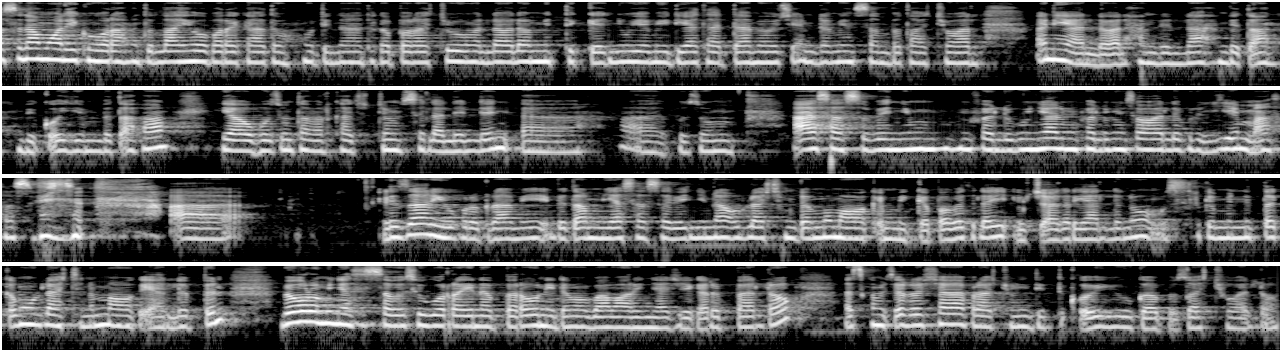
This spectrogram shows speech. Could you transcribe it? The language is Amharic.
አሰላሙ አሌይኩም ወራህመቱላሂ ወበረካቱ። ውድና ተከበራችሁ መላው ዓለም የምትገኙ የሚዲያ ታዳሚዎች እንደምን ሰንበታችኋል? እኔ ያለው አልሐምዱሊላህ በጣም ቢቆይም በጠፋም ያው ብዙም ተመልካቾችም ስለሌለኝ ብዙም አያሳስበኝም። ይፈልጉኛል የሚፈልጉኝ ሰው አለ ብዬም አያሳስበኝ የዛሬው ፕሮግራሜ በጣም ያሳሰበኝና ሁላችንም ደግሞ ማወቅ የሚገባው በተለይ ውጭ ሀገር ያለ ነው ስልክ የምንጠቀሙ ሁላችንም ማወቅ ያለብን በኦሮምኛ ስሰው ሲወራ የነበረው እኔ ደግሞ በአማርኛ ቀርባለሁ። እስከ መጨረሻ አብራችሁን እንድትቆዩ ጋብዛችኋለሁ።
